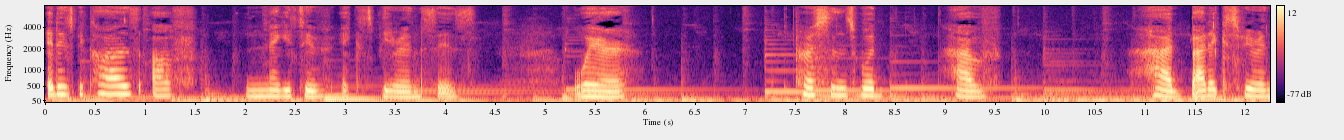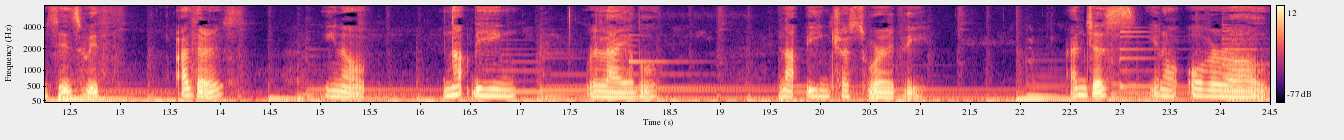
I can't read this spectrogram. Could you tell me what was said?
it is because of negative experiences where persons would have had bad experiences with others, you know, not being reliable, not being trustworthy and just, you know, overall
